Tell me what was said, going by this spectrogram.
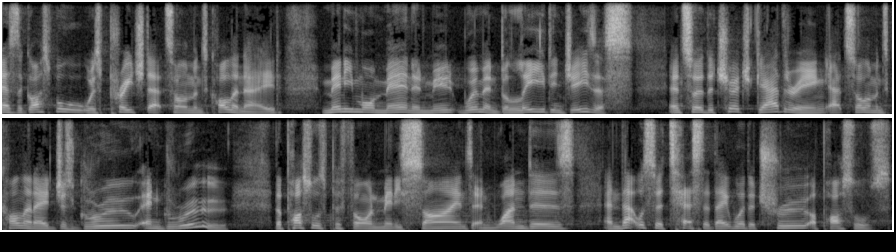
as the gospel was preached at Solomon's colonnade, many more men and women believed in Jesus. And so the church gathering at Solomon's colonnade just grew and grew. The apostles performed many signs and wonders, and that was to attest that they were the true apostles,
